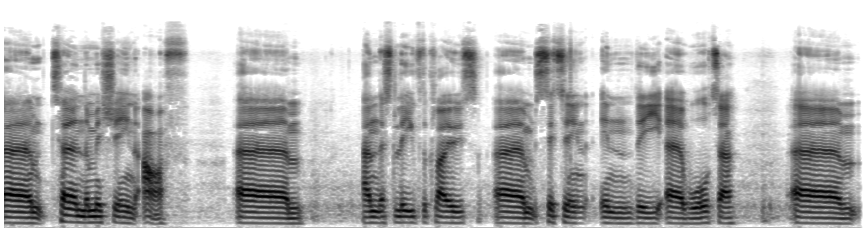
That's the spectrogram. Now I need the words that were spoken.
um, turn the machine off um, and just leave the clothes um, sitting in the uh, water. Um,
